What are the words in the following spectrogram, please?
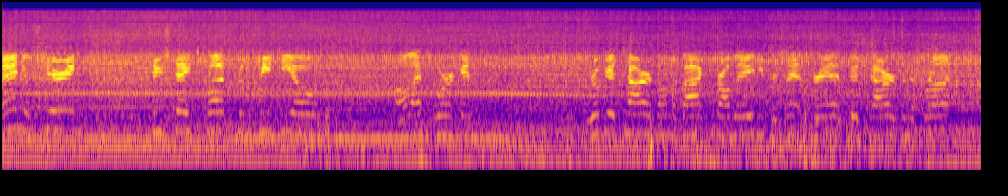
Manual steering, two-stage clutch for the PTO. All that's working. Real good tires on the back, probably 80% tread. Good tires in the front.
